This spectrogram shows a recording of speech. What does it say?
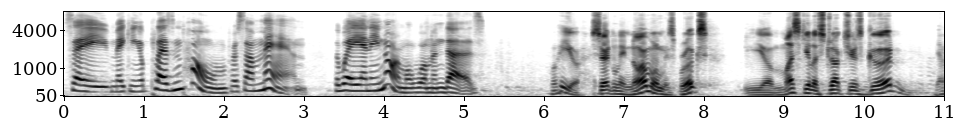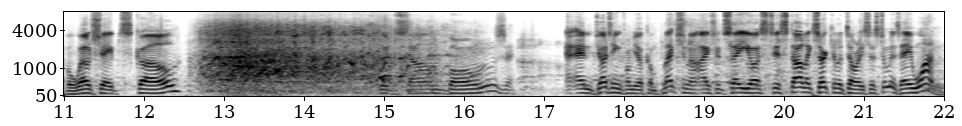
say, making a pleasant home for some man, the way any normal woman does. Well, you're certainly normal, Miss Brooks. Your muscular structure's good. You have a well shaped skull. Good sound bones. And judging from your complexion, I should say your systolic circulatory system is A1.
